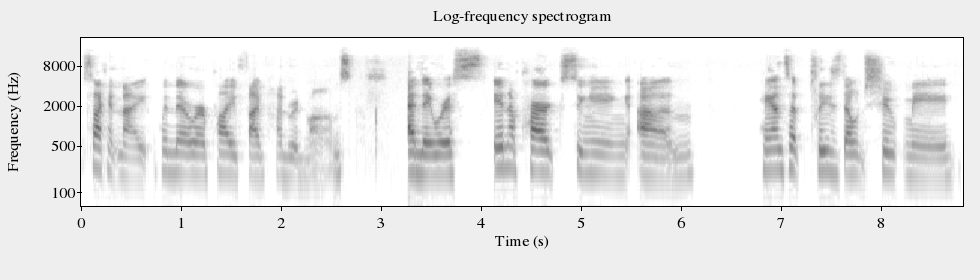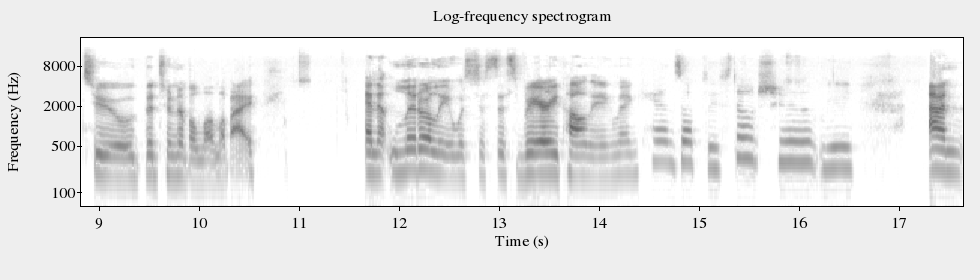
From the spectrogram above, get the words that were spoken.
second night when there were probably 500 moms, and they were in a park singing um, "Hands Up, Please Don't Shoot Me" to the tune of a lullaby. And it literally was just this very calming, like "Hands up, please don't shoot me," and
